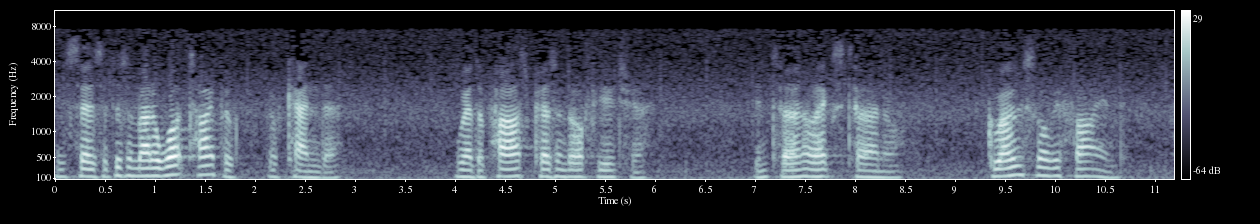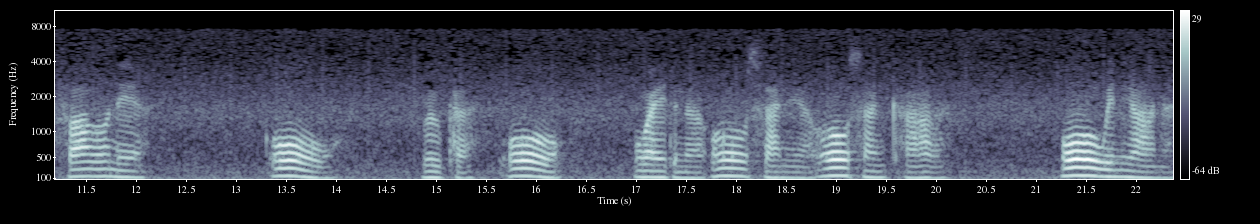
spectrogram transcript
he says it doesn't matter what type of, of khandha, whether past, present or future, internal, external, gross or refined, far or near, all rupa, all vedana, all sanya, all sankhara, all vijnana,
